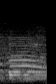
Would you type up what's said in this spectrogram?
Bye.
